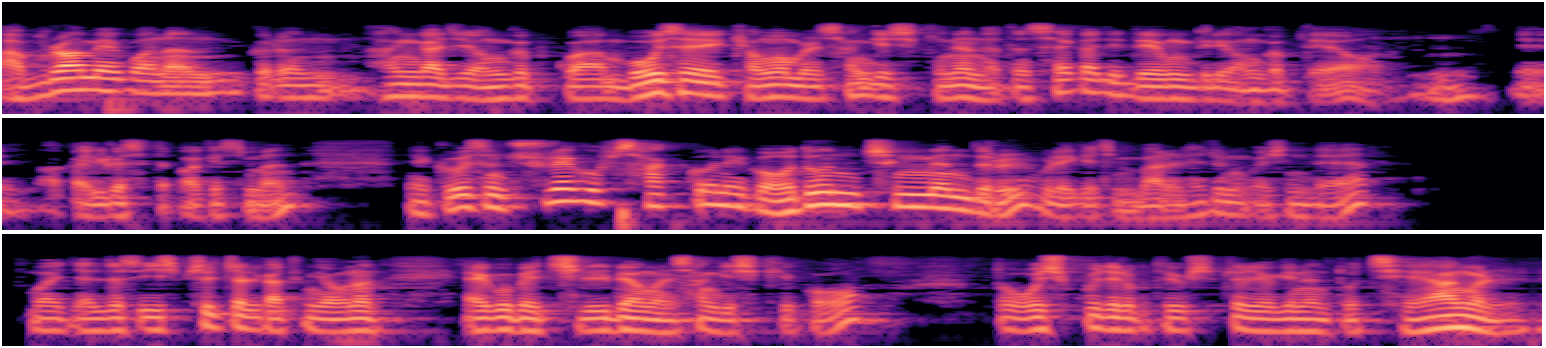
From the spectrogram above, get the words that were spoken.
아브라함에 관한 그런 한 가지 언급과 모세의 경험을 상기시키는 어떤 세 가지 내용들이 언급돼요. 음, 예, 아까 읽었을 때 봤겠지만 예, 그것은 출애굽 사건의 그 어두운 측면들을 우리에게 지금 말을 해주는 것인데 뭐 예를 들어서 27절 같은 경우는 애굽의 질병을 상기시키고 또 59절부터 60절 여기는 또 재앙을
